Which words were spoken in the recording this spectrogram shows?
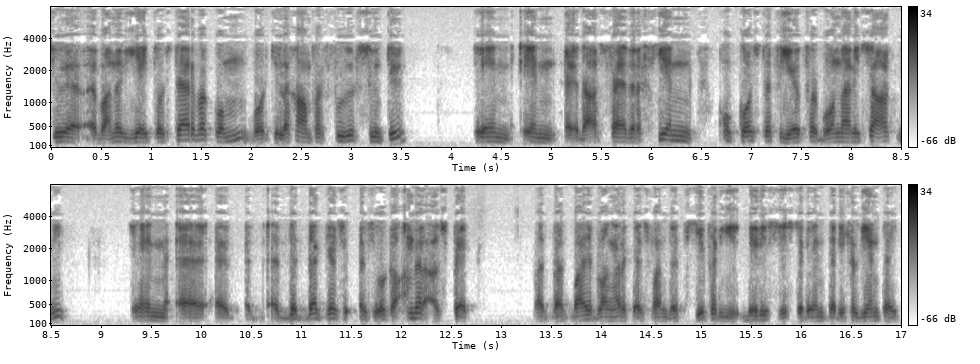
So uh, wanneer jy tot sterwe kom, word jou liggaam vervoer soontoe en en uh, daar's verder geen onkoste vir jou verbonde aan die saak nie en eh uh, uh, dit dink is, is ook 'n ander aspek wat wat baie belangrik is want dit gee vir die mediese studente die geleentheid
